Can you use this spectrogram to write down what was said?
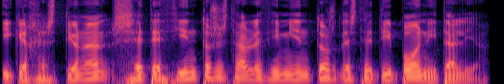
y que gestionan 700 establecimientos de este tipo en Italia.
